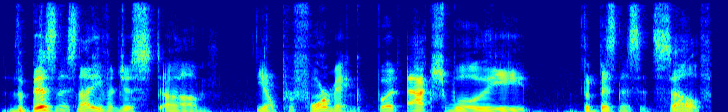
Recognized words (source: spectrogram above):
the business, not even just um, you know performing, but actually the business itself,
